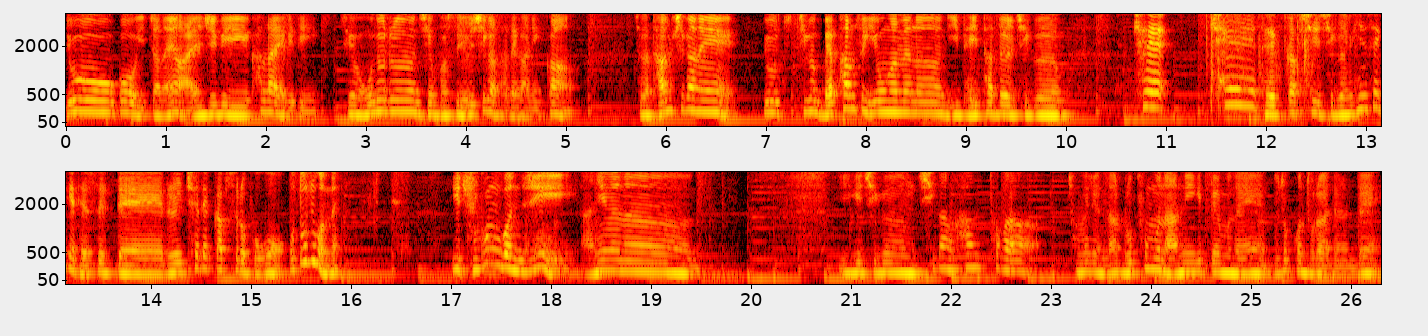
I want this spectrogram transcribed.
요거 있잖아요. RGB 칼라 LED. 지금 오늘은 지금 벌써 10시가 다 돼가니까 제가 다음 시간에 요 지금 map 함수 이용하면은 이 데이터들 지금 최 최대 값이 지금 흰색이 됐을 때를 최대 값으로 보고 어, 또 죽었네? 이게 죽은 건지 아니면은 이게 지금 시간 카운터가 정해져 있나? 루프문 아니기 때문에 무조건 돌아야 되는데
